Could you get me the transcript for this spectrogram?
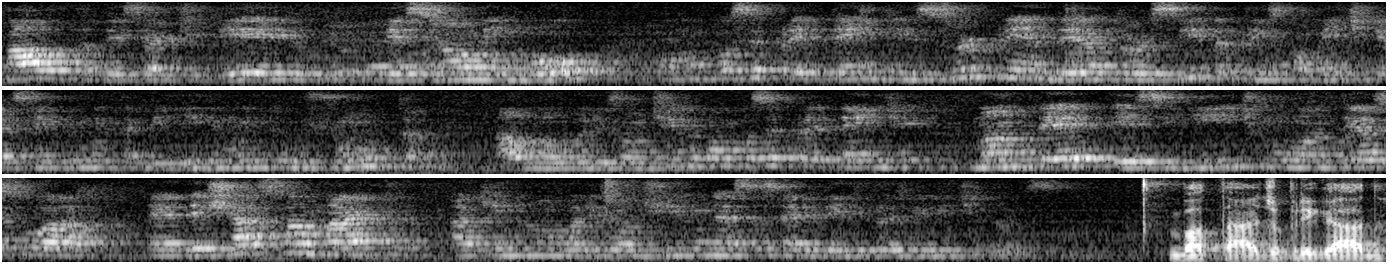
falta desse artilheiro, desse homem gol, como você pretende surpreender a torcida, principalmente, que é sempre muito aguerrida e muito junta ao Novo Horizontino, como você pretende manter esse ritmo, manter a sua, é, deixar a sua marca aqui no Novo Horizontino nessa Série B de 2022? Boa tarde, obrigado.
